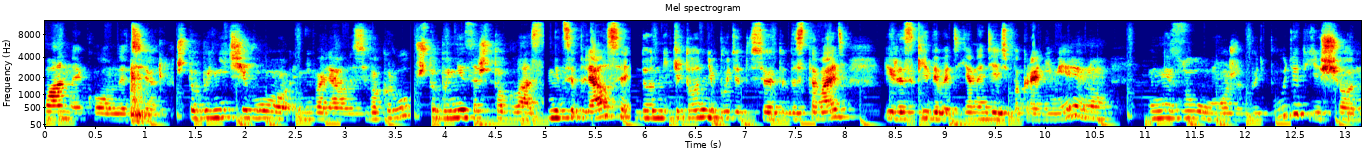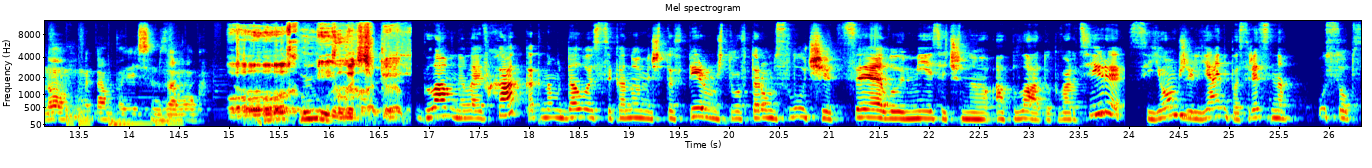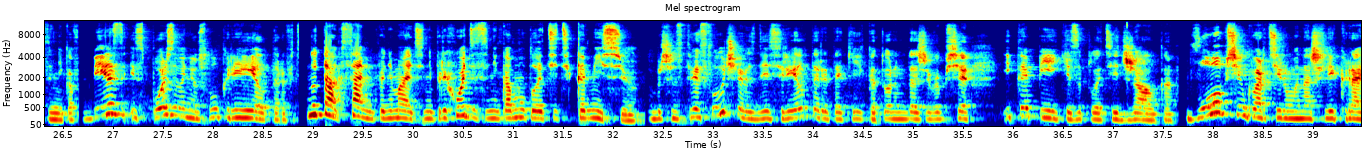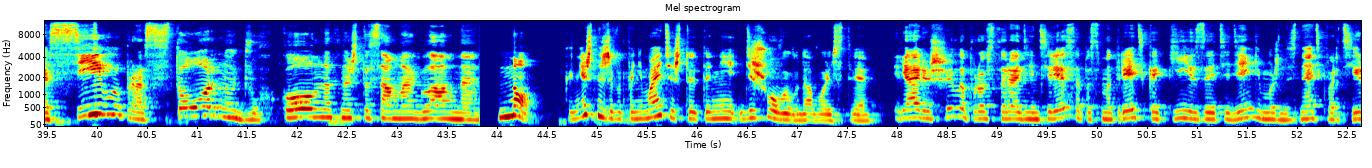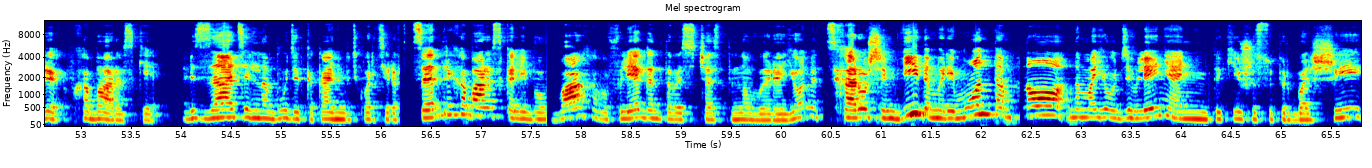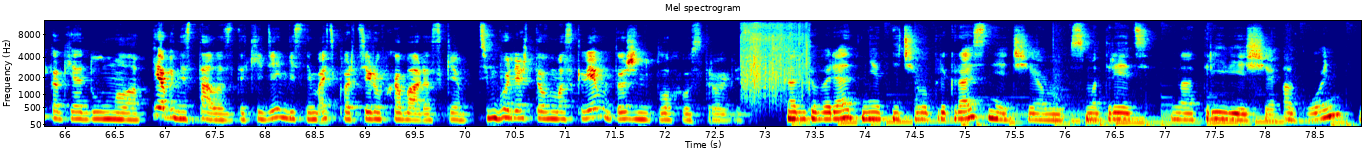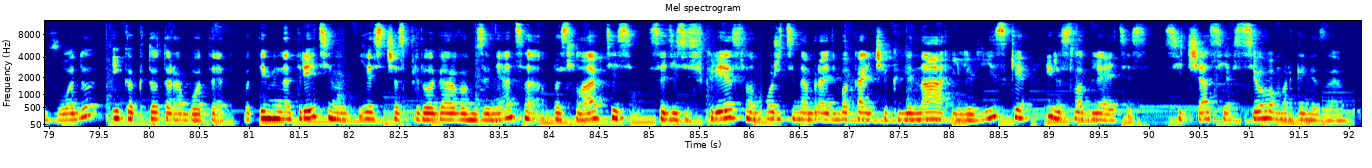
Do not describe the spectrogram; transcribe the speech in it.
ванной комнате, чтобы ничего не валялось вокруг, чтобы ни за что глаз не цеплялся. Дон Никитон не будет все это доставать и раскидывать. Я надеюсь, по крайней мере, ну, внизу, может быть, будет еще, но мы там повесим замок. Ох, милочка. Главный лайфхак, как нам удалось сэкономить, что в первом, что во втором случае целую месячную оплату квартиры, съем жилья непосредственно у собственников, без использования услуг риэлторов. Ну так, сами понимаете, не приходится никому платить комиссию. В большинстве случаев здесь риэлторы такие, которым даже вообще и копейки заплатить жалко. В общем, квартиру мы нашли красивую, просторную, двухкомнатную, что самое главное. Но Конечно же, вы понимаете, что это не дешевое удовольствие. Я решила просто ради интереса посмотреть, какие за эти деньги можно снять квартиры в Хабаровске. Обязательно будет какая-нибудь квартира в центре Хабаровска, либо в Вахово, Флегантово, сейчас это новые районы, с хорошим видом и ремонтом. Но, на мое удивление, они не такие уж и супер большие, как я думала. Я бы не стала за такие деньги снимать квартиру в Хабаровске. Тем более, что в Москве мы тоже неплохо устроились. Как говорят, нет ничего прекраснее, чем смотреть на три вещи. Огонь, воду и как кто-то работает. Вот именно третьим я сейчас предлагаю вам заняться. Расслабьтесь, садитесь в кресло, можете набрать бокальчик вина или виски и расслабляйтесь. Сейчас я все вам организую.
